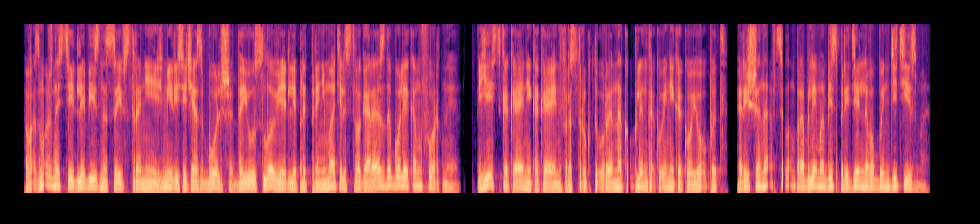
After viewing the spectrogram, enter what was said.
Возможностей для бизнеса и в стране, и в мире сейчас больше, да и условия для предпринимательства гораздо более комфортные. Есть какая-никакая инфраструктура, накоплен какой-никакой опыт, решена в целом проблема беспредельного бандитизма.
